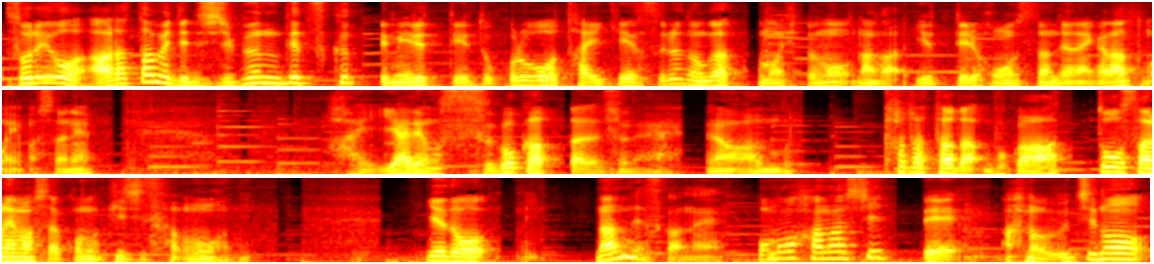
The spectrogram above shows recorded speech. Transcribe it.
それを改めて自分で作ってみるっていうところを体験するのがこの人のなんか言ってる本質なんじゃないかなと思いましたね。はい。いやでもすごかったですね。なんかもうただただ僕は圧倒されました、この記事そのものに。けど、何ですかね。この話って、あの、うちの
